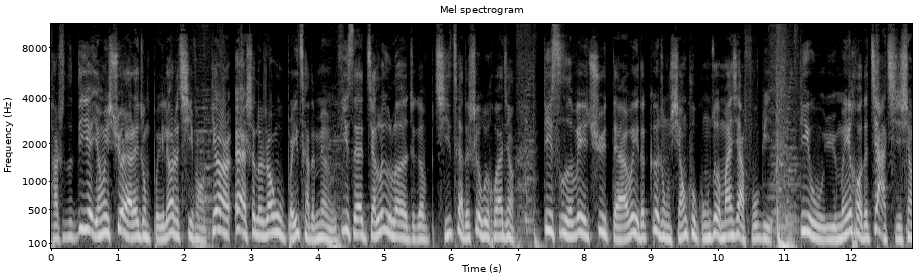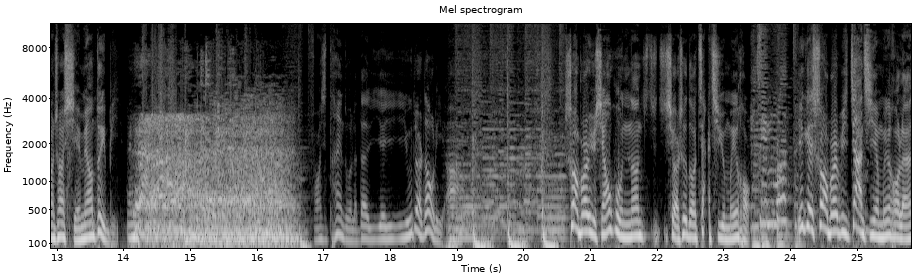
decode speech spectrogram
他说的第一，因为渲染了一种悲凉的气氛；第二，暗示了人物悲惨的命运；第三，揭露了这个凄惨的社会环境；第四，为去单位的各种辛苦工作埋下伏笔；第五，与美好的假期形成鲜明对比。分析太多了，但也有点道理啊。上班与辛苦，你能享受到假期与美好。也该上班比假期也美好了。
